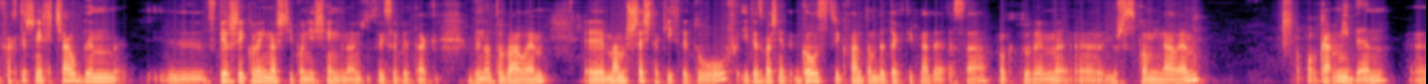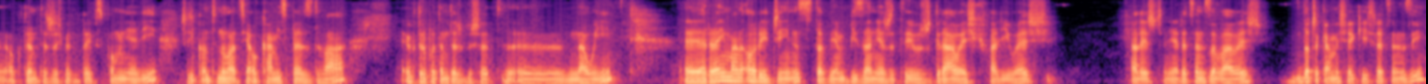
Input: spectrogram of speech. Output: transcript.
faktycznie chciałbym y, w pierwszej kolejności po nie sięgnąć, tutaj sobie tak wynotowałem. Y, Mam sześć takich tytułów i to jest właśnie Ghost Trick Phantom Detective na DS-a, o którym y, już wspominałem. Okamiden, o którym też żeśmy tutaj wspomnieli, czyli kontynuacja Okami z PS2, y, który potem też wyszedł na Wii. Rayman Origins, to wiem, Bizonie, że ty już grałeś, chwaliłeś, ale jeszcze nie recenzowałeś. Doczekamy się jakiejś recenzji?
